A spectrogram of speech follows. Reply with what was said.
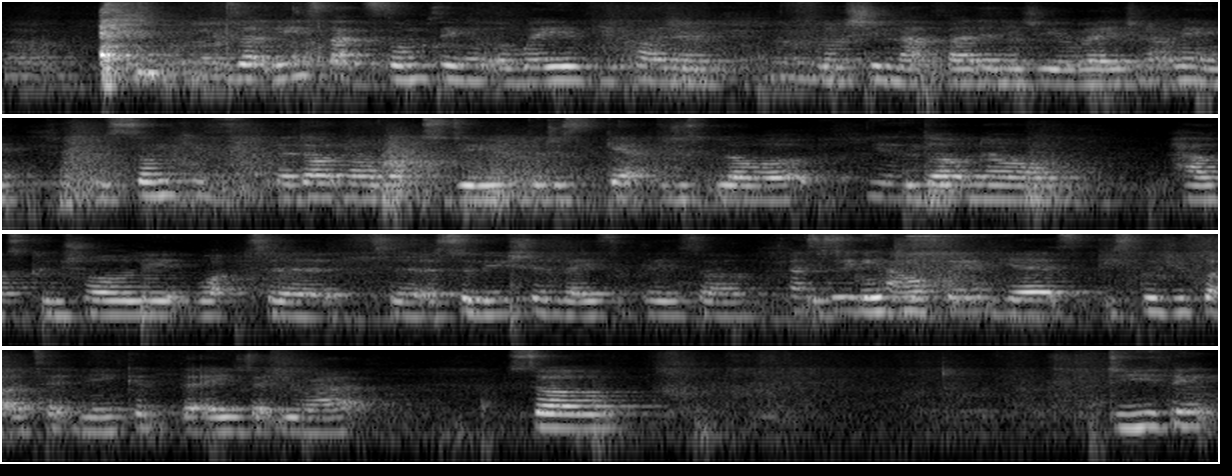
that. Because at least that's something, a way of you kind of flushing that bad energy away, do you know what I mean? Because some kids, they don't know what to do, they just get, they just blow up. They don't know how to control it, what to, to a solution basically. So That's it's really good you- healthy. Yeah, it's, it's good you've got a technique at the age that you're at. So, do you think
